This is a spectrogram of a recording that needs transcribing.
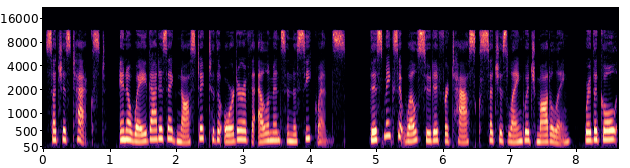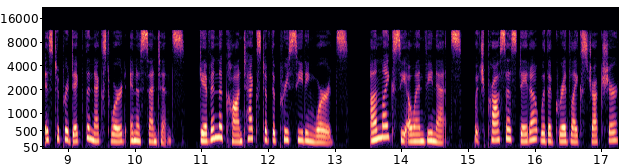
such as text, in a way that is agnostic to the order of the elements in the sequence. This makes it well suited for tasks such as language modeling, where the goal is to predict the next word in a sentence, given the context of the preceding words. Unlike CONVNets, which process data with a grid-like structure,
